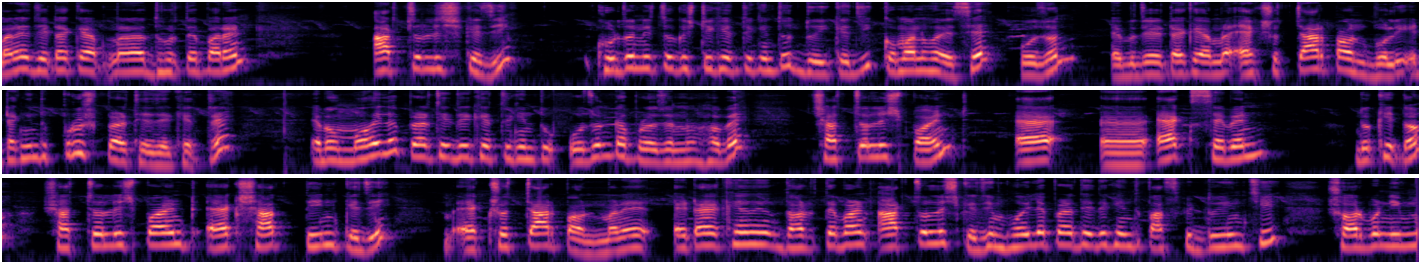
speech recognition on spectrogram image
মানে যেটাকে আপনারা ধরতে পারেন আটচল্লিশ কেজি। ক্ষুদ্র গোষ্ঠীর ক্ষেত্রে কিন্তু দুই কেজি কমানো হয়েছে ওজন, এবং যেটাকে আমরা একশো চার পাউন্ড বলি, এটা কিন্তু পুরুষ প্রার্থীদের ক্ষেত্রে, এবং মহিলা প্রার্থীদের ক্ষেত্রে কিন্তু ওজনটা প্রয়োজন হবে সাতচল্লিশ পয়েন্ট এক সেভেন দুঃখিত, সাতচল্লিশ পয়েন্ট এক সাত তিন কেজি। একশো চার পাউন্ড মানে এটা এখানে ধরতে পারেন আটচল্লিশ কেজি। মহিলা প্রার্থীদের কিন্তু পাঁচ ফিট দুই ইঞ্চি, সর্বনিম্ন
